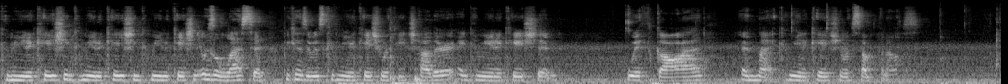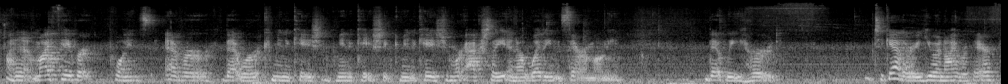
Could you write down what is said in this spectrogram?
communication, communication, communication." It was a lesson because it was communication with each other and communication with God and like communication with something else. I don't know. My favorite points ever that were communication, communication, communication were actually in a wedding ceremony that we heard together. You and I were there.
